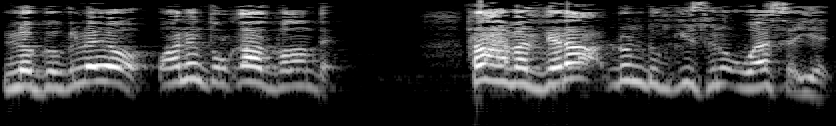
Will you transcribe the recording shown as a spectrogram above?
la goglayo waa nin dulqaad badan de. Raxba dhiraac dhundhunkiisuna u waasac yahay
